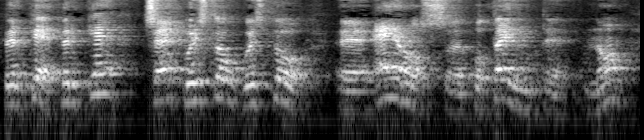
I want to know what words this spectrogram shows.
Perché? Perché c'è questo, questo eh, eros potente, no?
